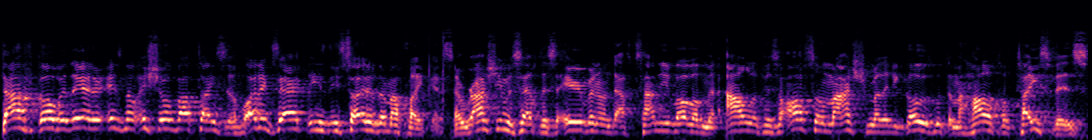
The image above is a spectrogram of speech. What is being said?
Dafka over there, there is no issue about Taisa. What exactly is the side of the Machlaikis? Now Rashi Masech this Eruvin on Daf Tzadivav of Aleph is also mashma that he goes with the Mahalach of Taisvis,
